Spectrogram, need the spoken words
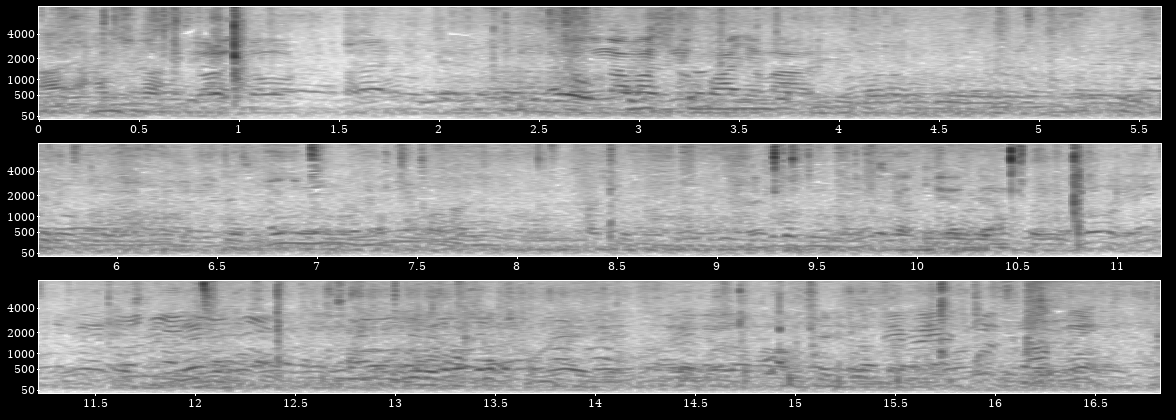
아 Thank you.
